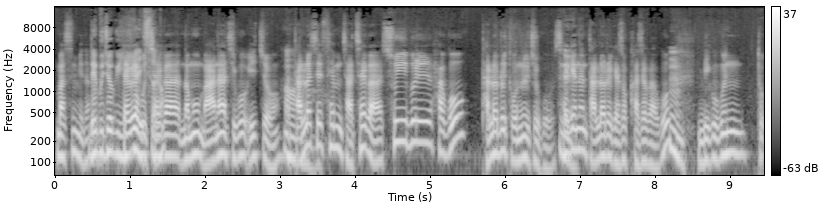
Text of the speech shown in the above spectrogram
맞습니다. 내부적 위기가 대외 부채가 있어요? 너무 많아지고 있죠. 어. 달러 시스템 자체가 수입을 하고 달러를 돈을 주고 세계는 네. 달러를 계속 가져가고 음. 미국은 도,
